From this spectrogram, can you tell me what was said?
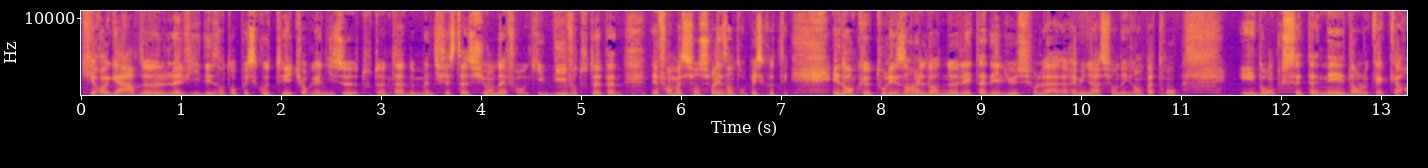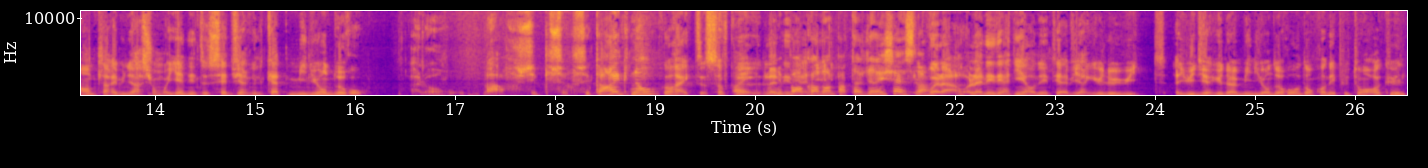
qui regarde la vie des entreprises cotées, qui organise tout un tas de manifestations, qui livre tout un tas d'informations sur les entreprises cotées. Et donc tous les ans, elle donne l'état des lieux sur la rémunération des grands patrons. Et donc cette année, dans le CAC 40, la rémunération moyenne est de 7,4 millions d'euros. Alors, bah, c'est correct, non? Correct, sauf que on n'est pas encore dans le partage des richesses, là. Voilà, l'année dernière, on était à 8,8, 8,1 millions d'euros, donc on est plutôt en recul.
